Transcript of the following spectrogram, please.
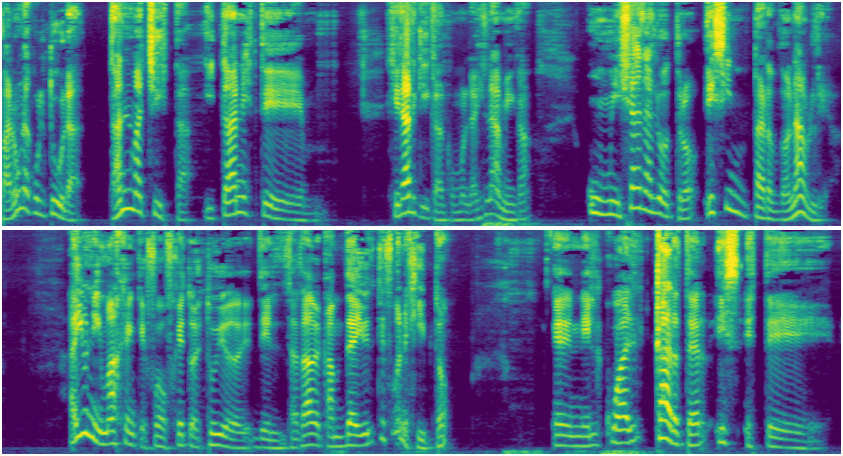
para una cultura tan machista y tan este, jerárquica como la islámica, humillar al otro es imperdonable. Hay una imagen que fue objeto de estudio de, del Tratado de Camp David, que fue en Egipto, en el cual Carter es este,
